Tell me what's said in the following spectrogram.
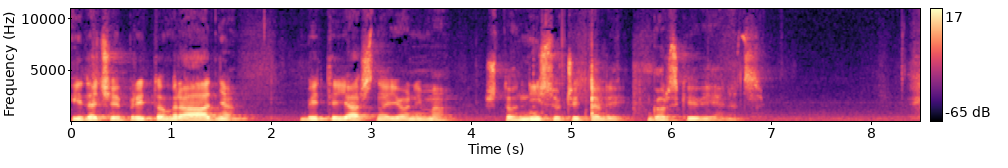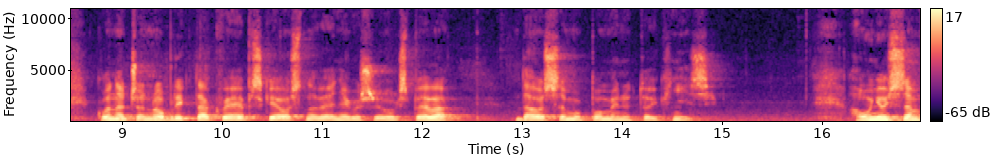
i da će pritom radnja biti jasna i onima što nisu čitali Gorski vijenac. Konačan oblik takve epske osnove Njegoševog speva dao sam u pomenutoj knjizi. A u njoj sam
